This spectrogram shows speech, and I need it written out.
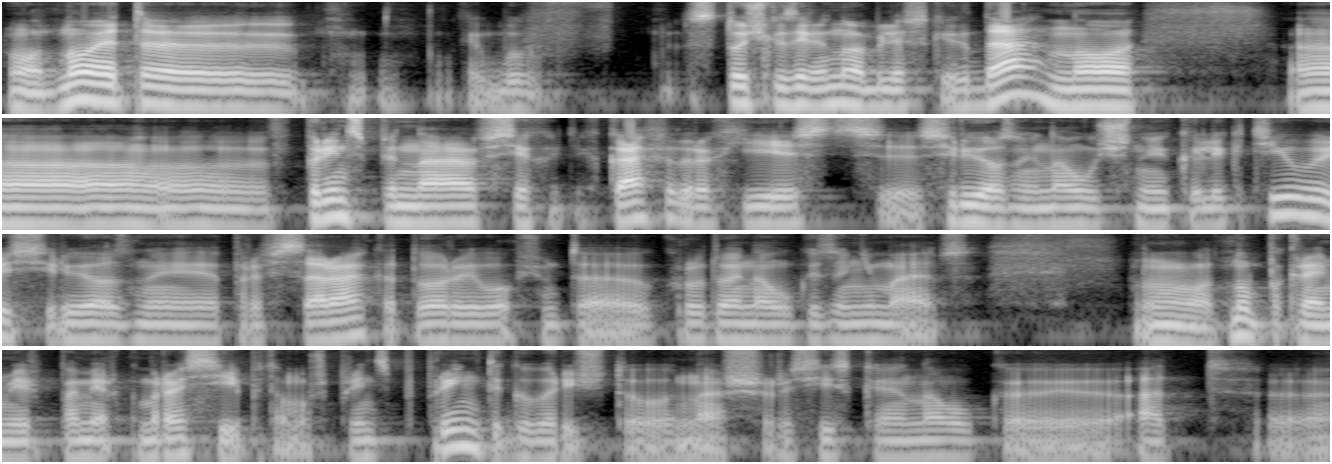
Вот. Но это как бы с точки зрения Нобелевских, да, но э, в принципе на всех этих кафедрах есть серьезные научные коллективы, серьезные профессора, которые, в общем-то, крутой наукой занимаются. Вот. Ну, по крайней мере, по меркам России, потому что, в принципе, принято говорить, что наша российская наука э, от э,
